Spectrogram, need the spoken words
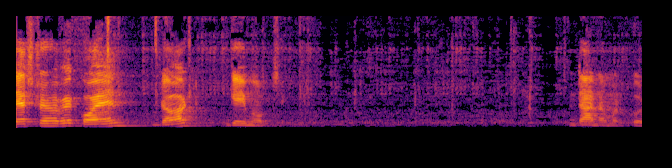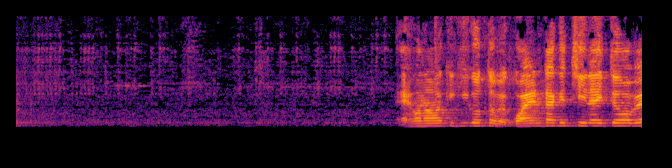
ডেস্ট্রয় হবে? Coin dot game object done আমার কোড এখন আমাকে কি করতে হবে? কয়েনটাকে চিনাইতে হবে।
